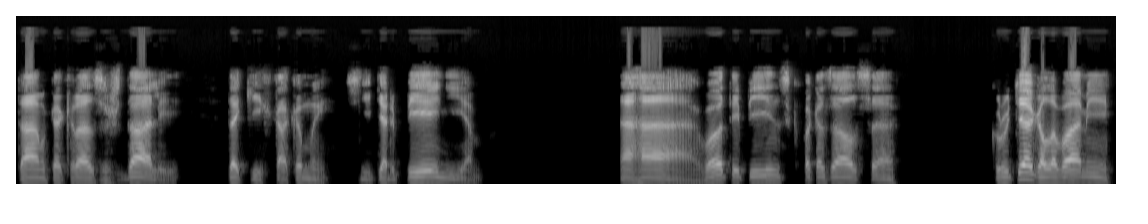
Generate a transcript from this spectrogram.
Там как раз ждали таких, как и мы, с нетерпением. Ага, вот и Пинск показался. Крутя головами,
